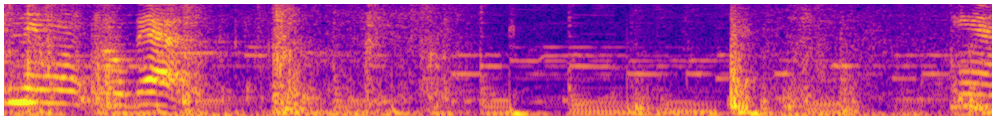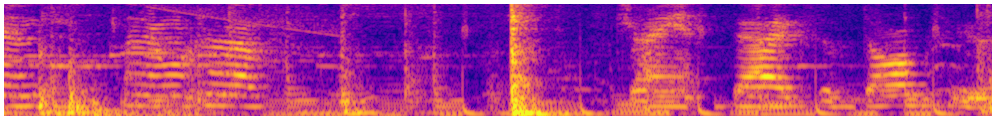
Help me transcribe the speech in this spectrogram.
And they won't go bad. And then I won't have giant bags of dog food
